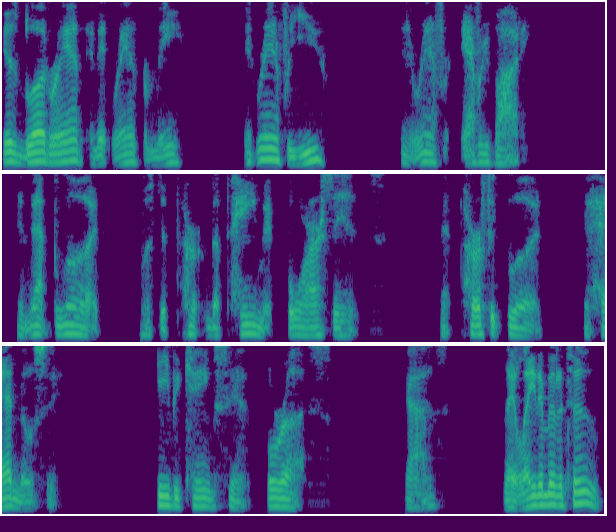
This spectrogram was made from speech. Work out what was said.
his blood ran and it ran for me. It ran for you and it ran for everybody. And that blood was the, per- the payment for our sins. That perfect blood that had no sin. He became sin for us. Guys, they laid him in a tomb.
